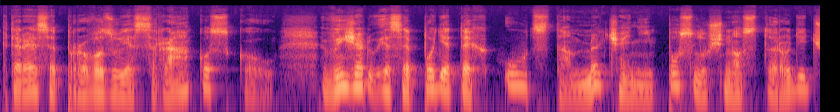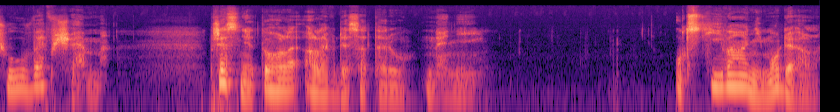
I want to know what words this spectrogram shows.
které se provozuje s rákoskou. Vyžaduje se po dětech úcta, mlčení, poslušnost rodičů ve všem. Přesně tohle ale v desateru není. Uctívání model,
